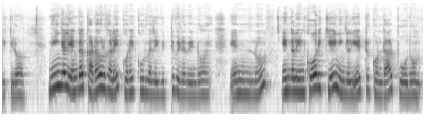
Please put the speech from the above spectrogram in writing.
இருக்கிறோம். நீங்கள் எங்கள் கடவுள்களை குறை கூறுவதை விட்டு விட வேண்டும். என்றும் எங்களின் கோரிக்கையை நீங்கள் ஏற்றுக்கொண்டால் போதும்.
